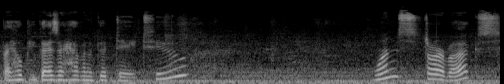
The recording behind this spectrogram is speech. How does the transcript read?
But I hope you guys are having a good day too. One Starbucks.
